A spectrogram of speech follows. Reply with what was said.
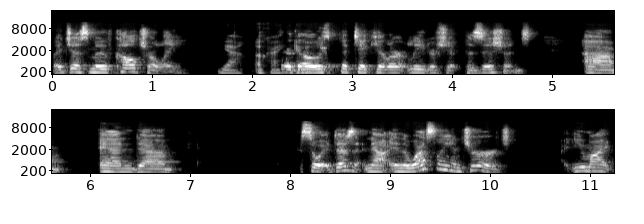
but just move culturally. Yeah. Okay. For those particular leadership positions. Um, and um, so it doesn't now in the Wesleyan church, you might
